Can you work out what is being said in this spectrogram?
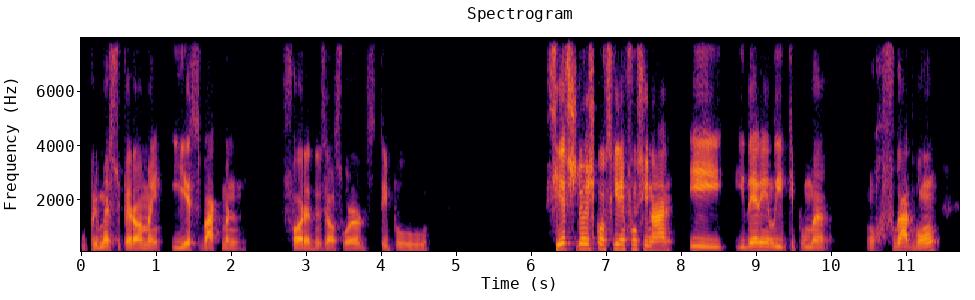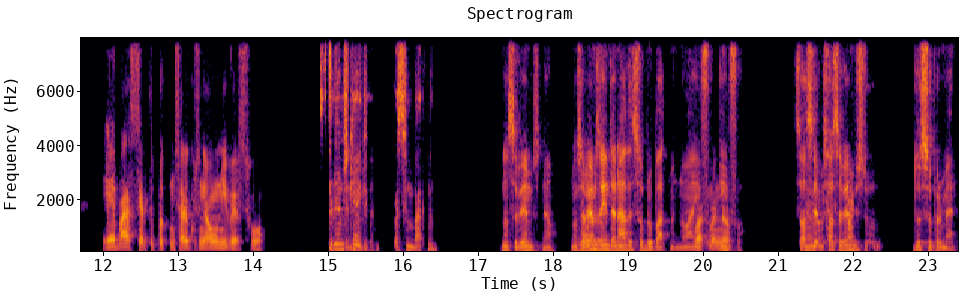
o primeiro super-homem e esse Batman fora dos Elseworlds, tipo... Se esses dois conseguirem funcionar e, e derem ali, tipo, uma, um refogado bom, é a base certa para começar a cozinhar um universo bom. Sabemos quem é que é o próximo Batman? Não sabemos, não. Não sabemos Não. ainda nada sobre o Batman. Não há info. Batman, não. info. Só, não- só sabemos do, do Superman.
